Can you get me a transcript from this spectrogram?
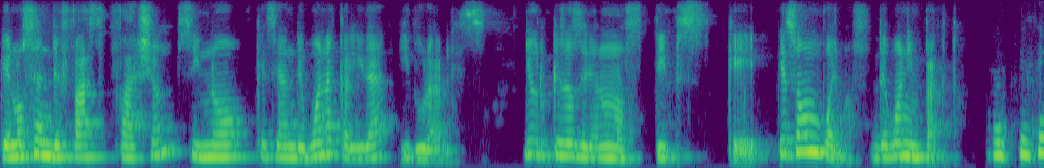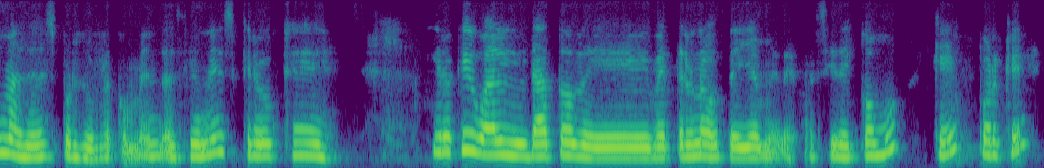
que no sean de fast fashion, sino que sean de buena calidad y durables. Yo creo que esos serían unos tips que, que son buenos, de buen impacto. Muchísimas gracias por sus recomendaciones. Creo que Creo que igual el dato de meter una botella me deja así de cómo, qué, por qué.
